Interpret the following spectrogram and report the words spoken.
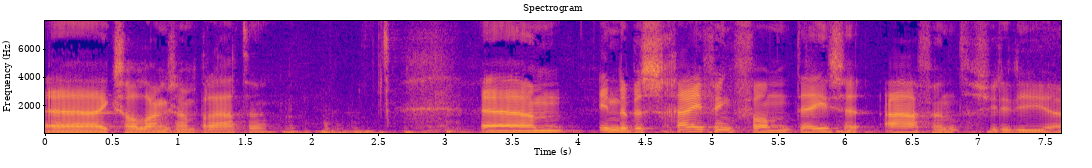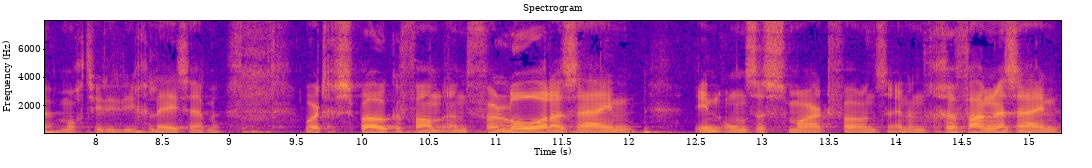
Uh, ik zal langzaam praten. Um, in de beschrijving van deze avond, als jullie die, uh, mochten jullie die gelezen hebben, wordt gesproken van een verloren zijn in onze smartphones en een gevangen zijn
